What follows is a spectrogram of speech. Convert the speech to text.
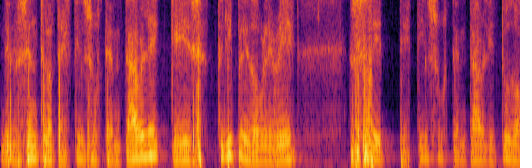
del Centro Textil Sustentable que es www C Textil Sustentable todo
